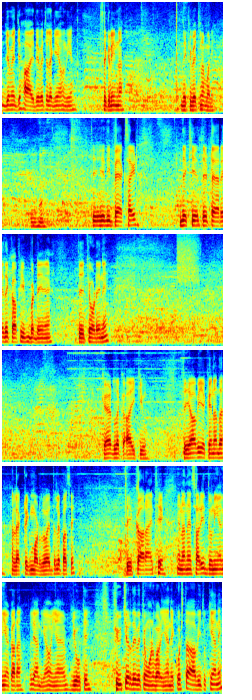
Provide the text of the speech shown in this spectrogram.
ਜਿਵੇਂ ਜਹਾਜ਼ ਦੇ ਵਿੱਚ ਲੱਗੀਆਂ ਹੁੰਦੀਆਂ ਸਕਰੀਨਾਂ ਦੇਖੀ ਵਿੱਚ ਨਾ ਮਾਰੀ। ਹੂੰ ਤੇ ਇਹਦੀ ਬੈਕ ਸਾਈਡ ਦੇਖੀਏ, ਤੇ ਟਾਇਰ ਇਹਦੇ ਕਾਫੀ ਵੱਡੇ ਨੇ ਤੇ ਚੌੜੇ ਨੇ। ਕੈਡਲਕ IQ ਤੇ ਆ ਵੀ ਇੱਕ ਇਹਨਾਂ ਦਾ ਇਲੈਕਟ੍ਰਿਕ ਮਾਡਲ ਵਾ ਇਧਰਲੇ ਪਾਸੇ। ਤੇ ਕਾਰਾਂ ਇੱਥੇ, ਇਹਨਾਂ ਨੇ ਸਾਰੀ ਦੁਨੀਆ ਦੀਆਂ ਕਾਰਾਂ ਲਿਆਂਦੀਆਂ ਹੋਈਆਂ ਜੋ ਕਿ ਫਿਊਚਰ ਦੇ ਵਿੱਚ ਆਉਣ ਵਾਲੀਆਂ ਨੇ ਕੁਝ ਤਾਂ ਆ ਵੀ ਚੁੱਕੀਆਂ ਨੇ।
